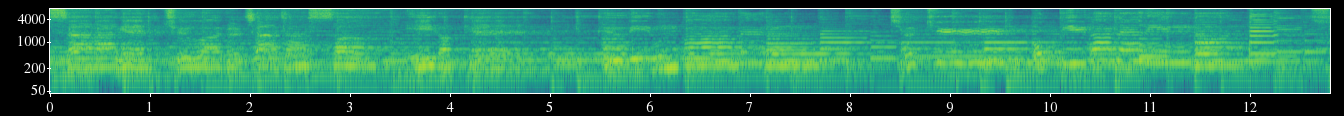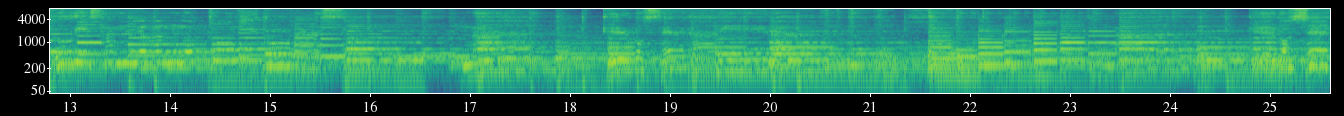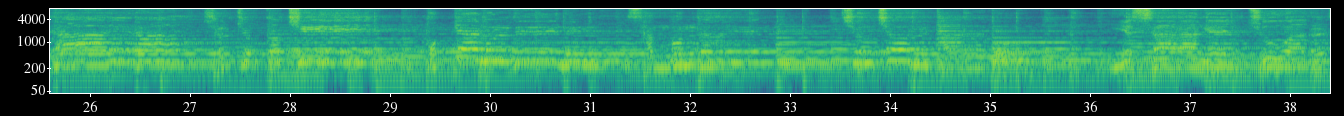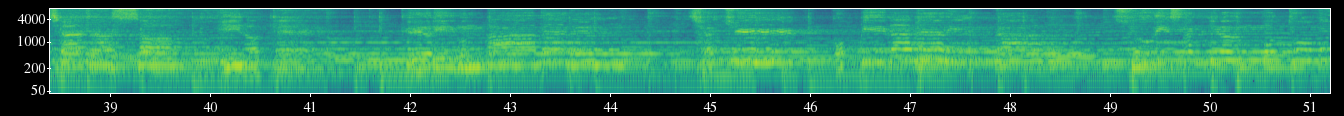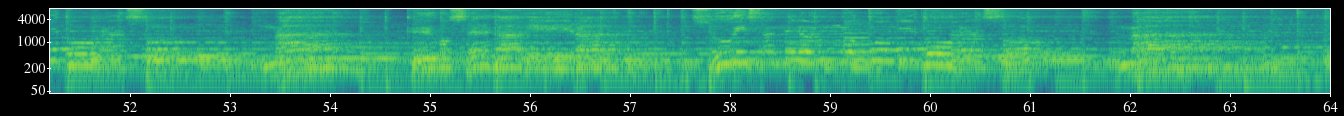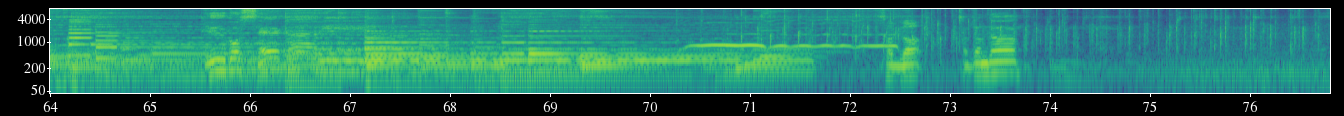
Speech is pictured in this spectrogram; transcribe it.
사랑의 추억을 찾아서 이렇게 그리운 밤에는 철쭉 꽃비가 내린다 수리산년 모퉁이 돌아서 나 그곳에 가리라 사랑의 추억을 찾아서 이렇게 그리운 밤에 곳에 가리 감사합니다. 감사합니다.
